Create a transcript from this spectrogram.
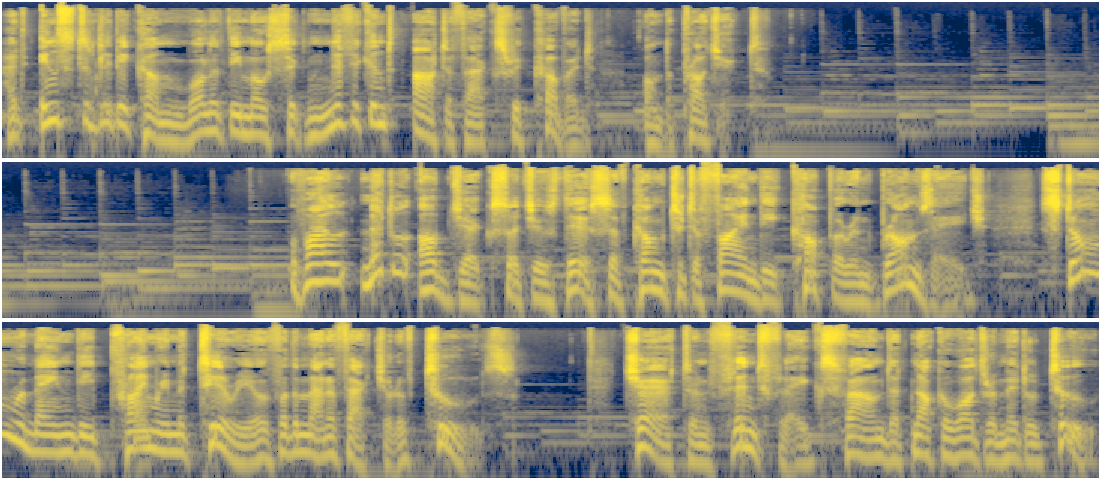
had instantly become one of the most significant artifacts recovered on the project. While metal objects such as this have come to define the Copper and Bronze Age, stone remained the primary material for the manufacture of tools. Chert and flint flakes found at Knockawadra Middle 2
